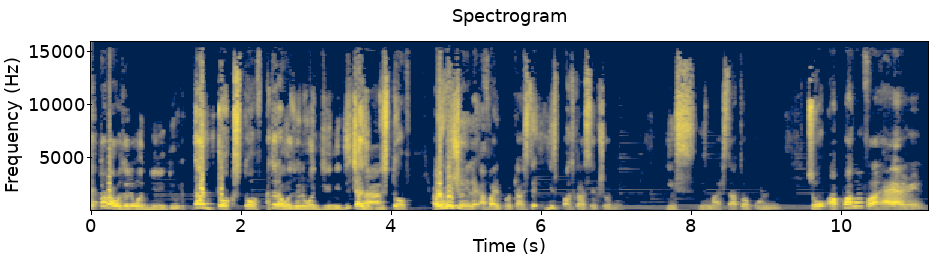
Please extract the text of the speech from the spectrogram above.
I thought I was the only one doing it too. That dog stuff, I thought I was the only one doing it. This ah. ChatGPT Yeah. stuff, I will show you like after the podcast. This particular section oh, is is my startup only. So apart, even for hiring,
